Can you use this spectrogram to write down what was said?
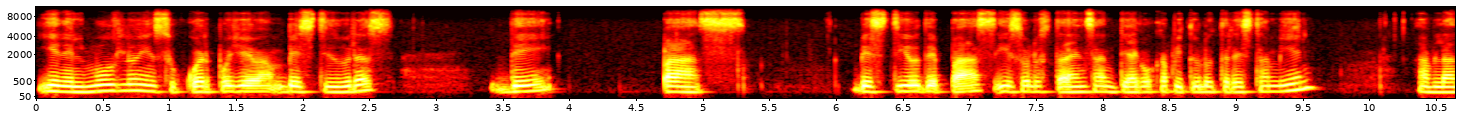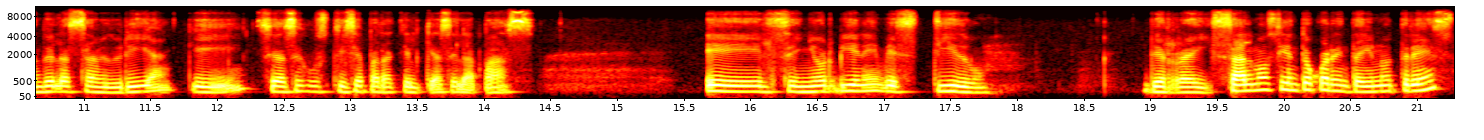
y en el muslo y en su cuerpo llevan vestiduras de paz, vestidos de paz, y eso lo está en Santiago capítulo 3 también, hablando de la sabiduría que se hace justicia para aquel que hace la paz. El Señor viene vestido de rey. Salmo 141.3.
